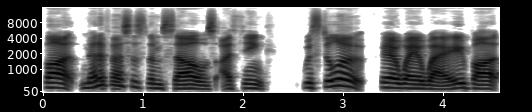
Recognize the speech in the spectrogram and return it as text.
But metaverses themselves, I think we're still a fair way away, but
